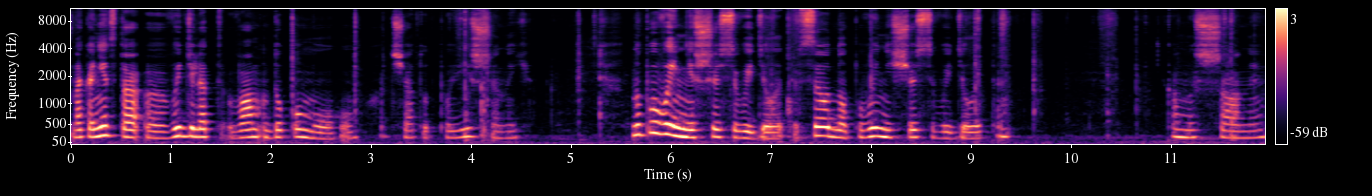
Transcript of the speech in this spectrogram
наконець-то е, виділять вам допомогу. Хоча тут повішений. Ну, повинні щось виділити. Все одно повинні щось виділити. Камишани.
